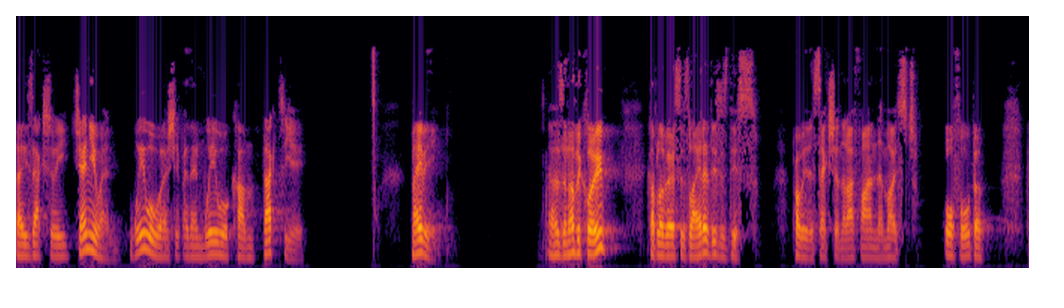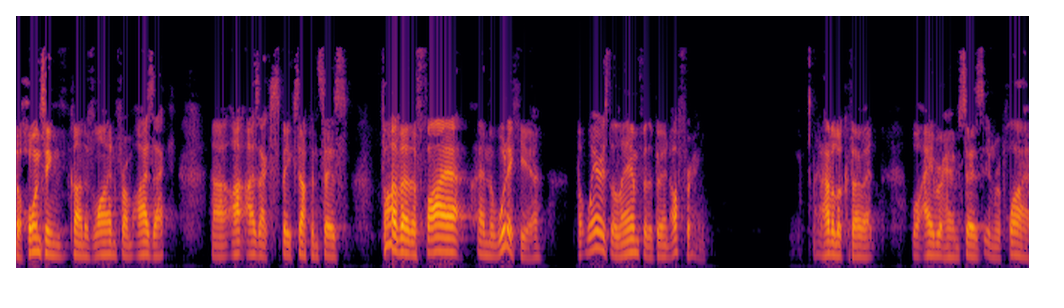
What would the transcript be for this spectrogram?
That he's actually genuine? We will worship and then we will come back to you. Maybe. There's another clue. A couple of verses later, this is this, probably the section that I find the most awful, the, the haunting kind of line from Isaac. Uh, Isaac speaks up and says, Father, the fire and the wood are here, but where is the lamb for the burnt offering? Have a look, though, at what Abraham says in reply.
